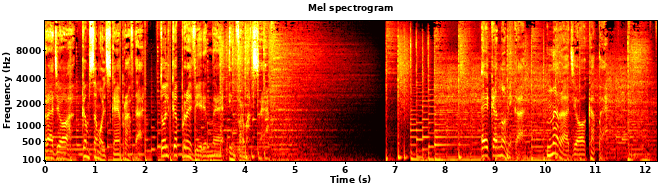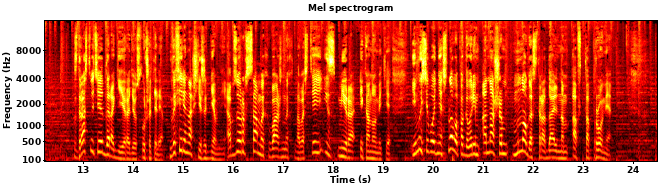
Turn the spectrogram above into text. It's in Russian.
Радио «Комсомольская правда». Только проверенная информация. «Экономика» на Радио КП. Здравствуйте, дорогие радиослушатели! В эфире наш ежедневный обзор самых важных новостей из мира экономики. И мы сегодня снова поговорим о нашем многострадальном автопроме –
